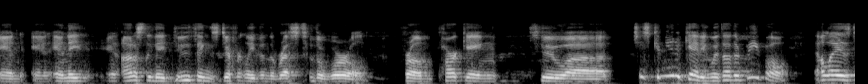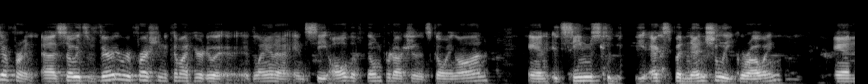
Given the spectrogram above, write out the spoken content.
and, and, and they and honestly they do things differently than the rest of the world from parking to uh, just communicating with other people. LA is different, uh, so it's very refreshing to come out here to Atlanta and see all the film production that's going on, and it seems to be exponentially growing. And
